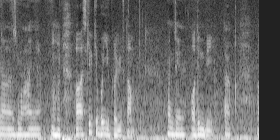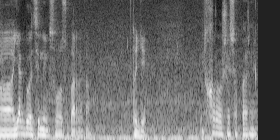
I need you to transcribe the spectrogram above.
на змагання. Угу. А скільки боїв провів там? Один. Один бій. Так. А, як би оцінив свого суперника тоді? Хороший суперник.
